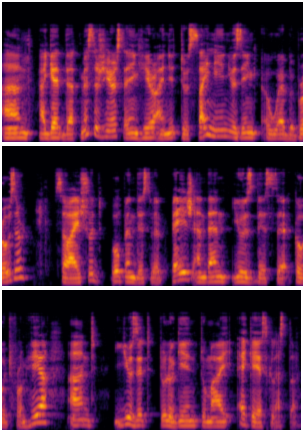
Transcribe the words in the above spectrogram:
And I get that message here saying here I need to sign in using a web browser. So I should open this web page and then use this uh, code from here and use it to log in to my AKS cluster.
